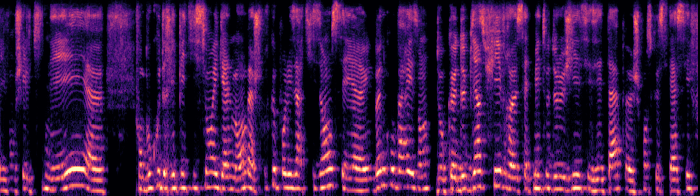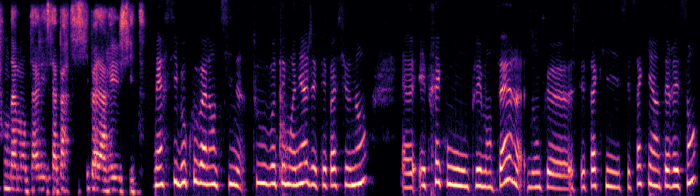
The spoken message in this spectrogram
ils vont chez le kiné, euh, ils font beaucoup de répétitions également. Ben, je trouve que pour les artisans, c'est euh, une bonne comparaison. Donc, de bien suivre cette méthodologie et ces étapes, je pense que c'est assez fondamental et ça participe à la réussite. Merci beaucoup, Valentine. Tous vos témoignages étaient passionnants. Euh, est très complémentaire. Donc, euh, c'est ça, qui, c'est ça qui est intéressant.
